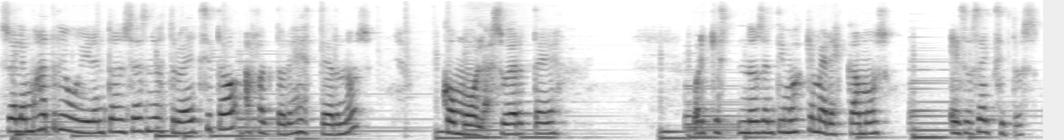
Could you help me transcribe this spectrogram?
Solemos atribuir entonces nuestro éxito a factores externos como la suerte, porque no sentimos que merezcamos esos éxitos.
